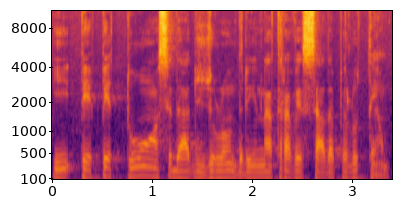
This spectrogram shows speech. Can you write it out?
e perpetuam a cidade de Londrina atravessada pelo tempo.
